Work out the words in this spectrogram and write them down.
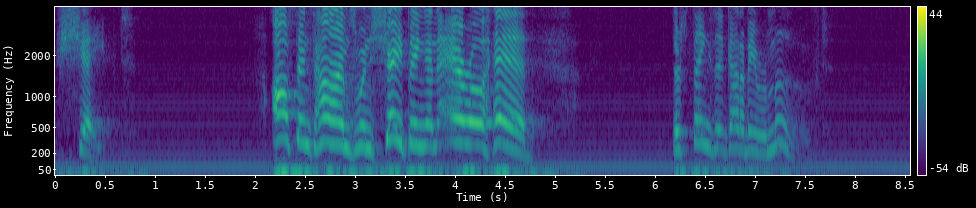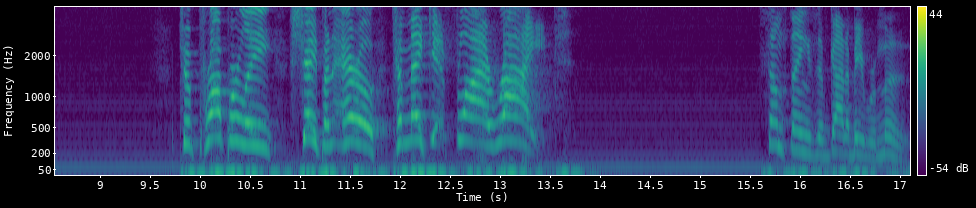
shaped. Oftentimes, when shaping an arrowhead, there's things that got to be removed. To properly shape an arrow, to make it fly right, some things have got to be removed.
